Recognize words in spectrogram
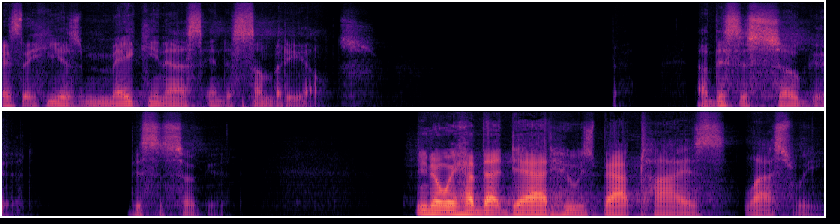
is that he is making us into somebody else. Now, this is so good. This is so good. You know, we had that dad who was baptized last week.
